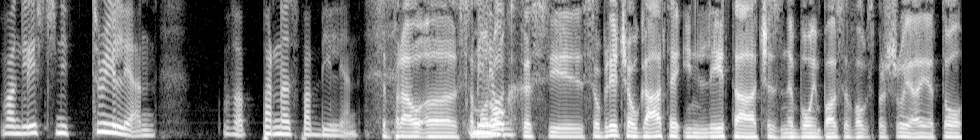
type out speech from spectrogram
v angleščini trillion, v prnas pa biljon. Se pravi, uh, samorok, ki si se obleče v gate in leta čez nebo, in pa se Fox sprašuje, ali je to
